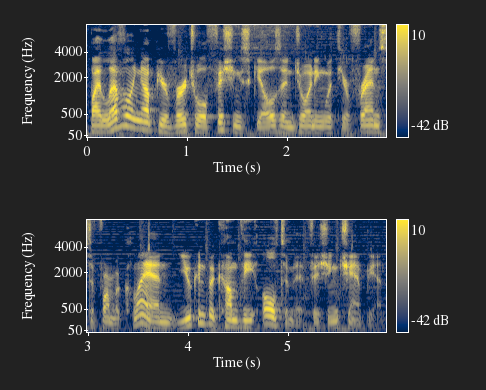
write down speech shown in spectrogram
By leveling up your virtual fishing skills and joining with your friends to form a clan, you can become the ultimate fishing champion.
